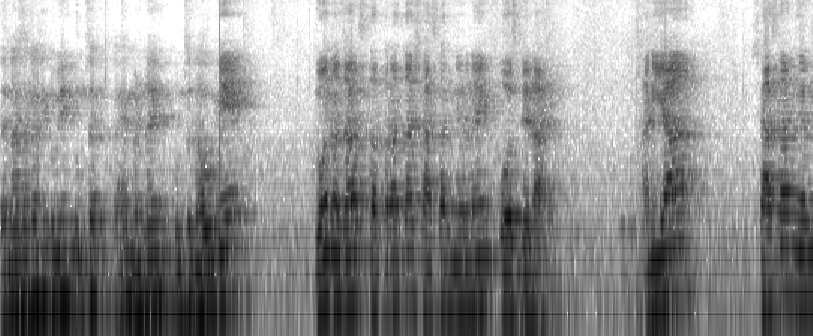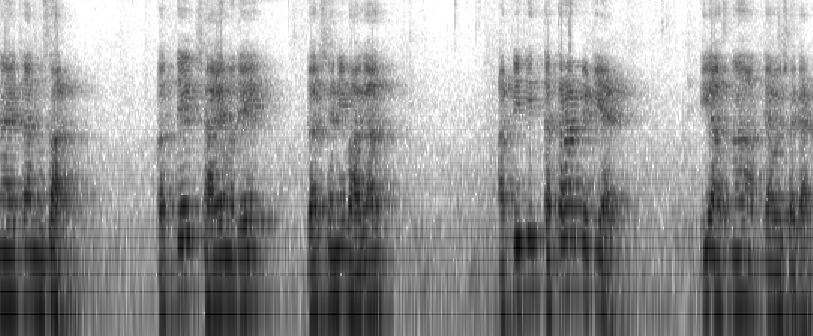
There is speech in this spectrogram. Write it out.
त्यांना सांगा की तुम्ही तुमचं काय म्हणणं आहे तुमचं नाव दोन हजार सतराचा शासन निर्णय पोहोचलेला आहे. आणि या शासन निर्णयाच्या नुसार प्रत्येक शाळेमध्ये दर्शनी भागात आपली जी तक्रार पेटी आहे ती असणं अत्यावश्यक आहे.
